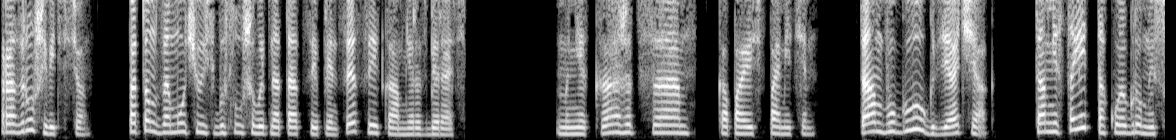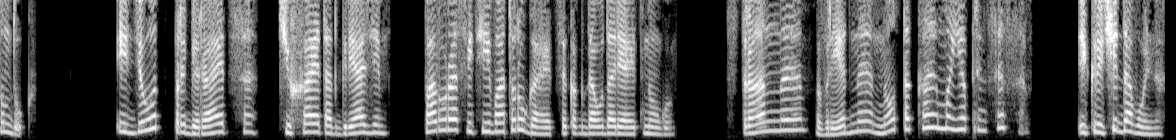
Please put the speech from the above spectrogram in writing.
Разрушу ведь все. Потом замучаюсь выслушивать нотации принцессы и камни разбирать. Мне кажется, копаюсь в памяти, там в углу, где очаг, там не стоит такой огромный сундук. Идет, пробирается, чихает от грязи, пару раз витиевато ругается, когда ударяет ногу. Странная, вредная, но такая моя принцесса. И кричит довольно.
